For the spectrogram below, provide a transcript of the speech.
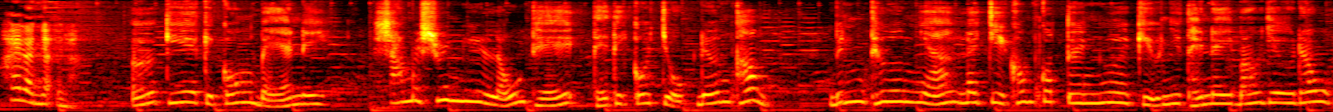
Hay là nhận nhỉ Ở kia cái con bé này Sao mà suy nghĩ lẩu thế? Thế thì có chốt đơn không bình thường nha là chị không có tuyển người kiểu như thế này bao giờ đâu.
